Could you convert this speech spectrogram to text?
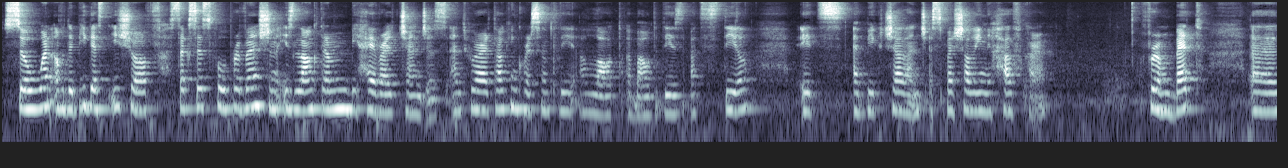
So one of the biggest issue of successful prevention is long-term behavioral changes and we are talking recently a lot about this but still it's a big challenge especially in healthcare. From bed uh,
